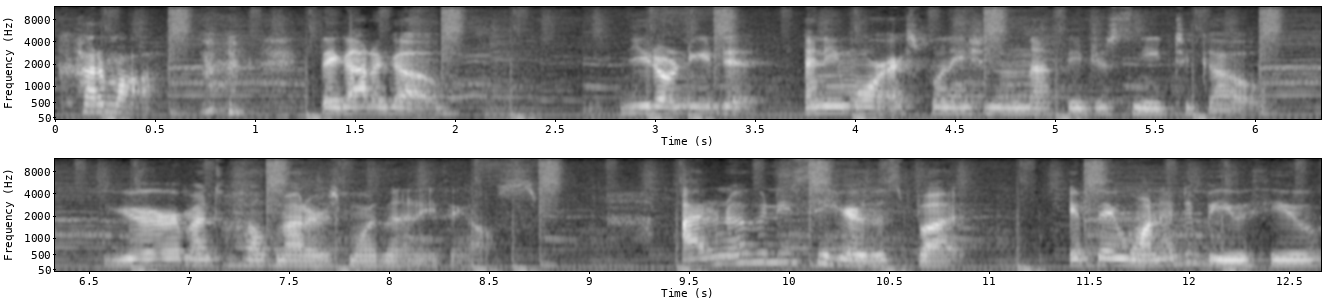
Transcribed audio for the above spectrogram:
cut them off. they gotta go. You don't need any more explanation than that. They just need to go. Your mental health matters more than anything else. I don't know who needs to hear this, but if they wanted to be with you,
